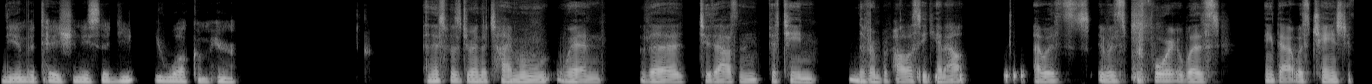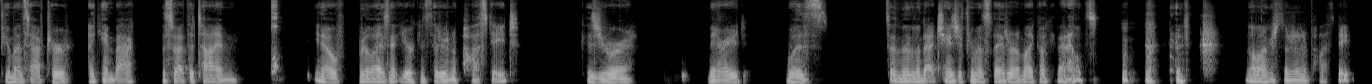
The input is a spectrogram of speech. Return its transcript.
the invitation, he said, You you welcome here. And this was during the time when the 2015 November policy came out. I was it was before it was think that was changed a few months after I came back. So at the time, you know, realizing that you're considered an apostate because you were married was so then when that changed a few months later, I'm like, okay, that helps. no longer considered an apostate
